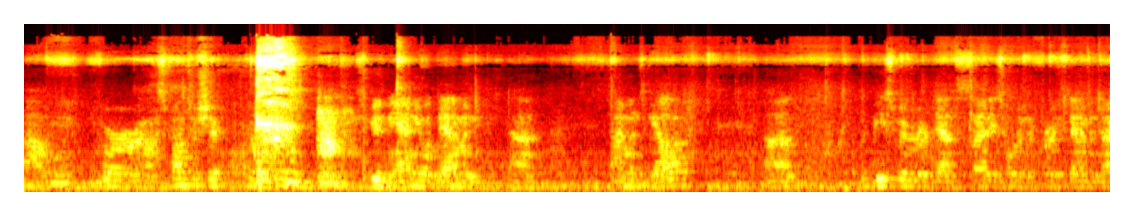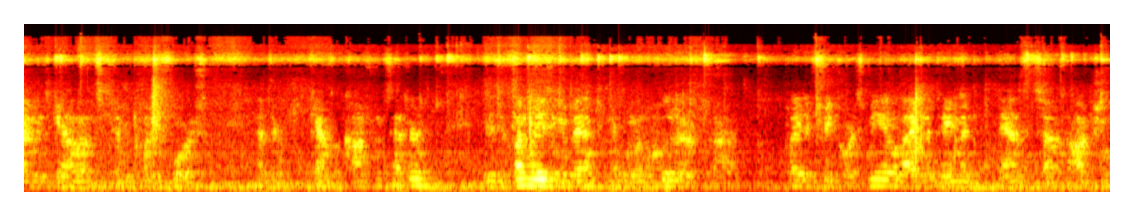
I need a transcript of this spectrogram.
um, for uh, sponsorship for the excuse me, annual Denim and uh, Diamonds Gala. Uh, The Peace River Dance Society is holding the first Denim and Diamonds Gala on September 24th at the Council Conference Center. It is a fundraising event and will include a uh, plated three-course meal, live entertainment, dance, and auction.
